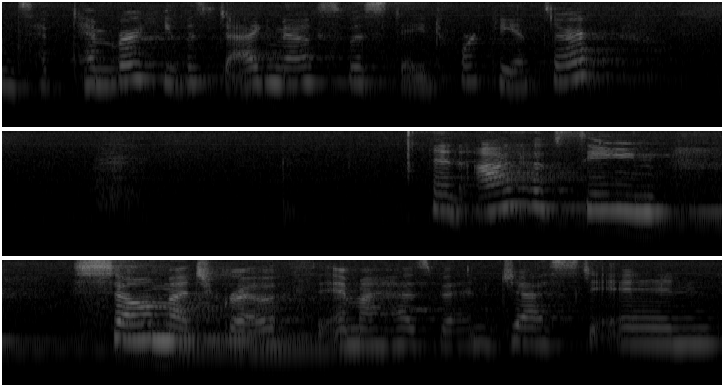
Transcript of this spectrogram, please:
in September, he was diagnosed with stage four cancer. And I have seen so much growth in my husband just in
